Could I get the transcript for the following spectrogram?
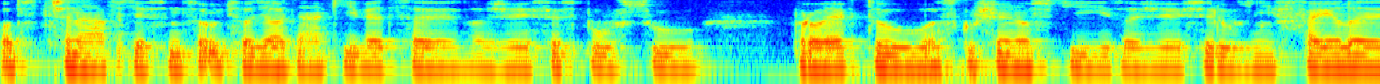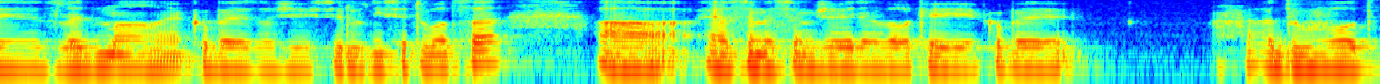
od 13 jsem se učil dělat nějaké věci, zažij si spoustu projektů a zkušeností, zažiješ si různý faily s lidma, jakoby zažiješ si různé situace a já si myslím, že jeden velký jakoby, důvod,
